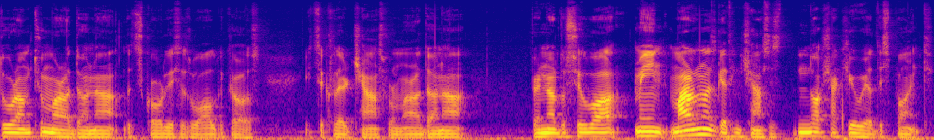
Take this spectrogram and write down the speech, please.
Thuram to Maradona. Let's score this as well because it's a clear chance for Maradona. Bernardo Silva. I mean, Maradona is getting chances, not Shaqiri at this point.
